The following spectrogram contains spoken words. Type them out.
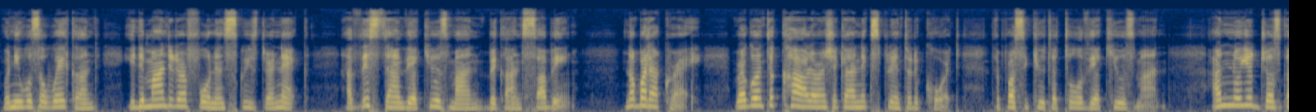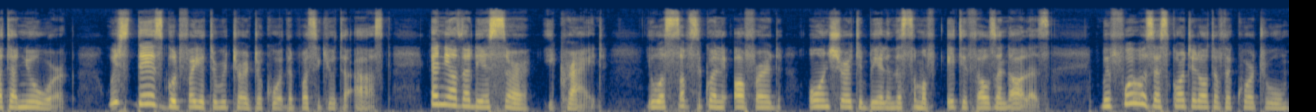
When he was awakened, he demanded her phone and squeezed her neck. At this time, the accused man began sobbing. Nobody cry. We're going to call her and she can explain to the court, the prosecutor told the accused man. I know you just got a new work. Which day is good for you to return to court? the prosecutor asked. Any other day, sir, he cried. He was subsequently offered own surety bail in the sum of $80,000. Before he was escorted out of the courtroom,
